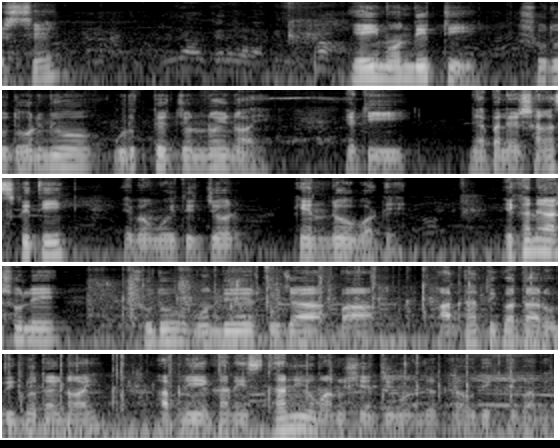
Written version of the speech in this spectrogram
এসছে। এই মন্দিরটি শুধু ধর্মীয় গুরুত্বের জন্যই নয়, এটি নেপালের সাংস্কৃতিক এবং ঐতিহ্যর কেন্দ্রও বটে। এখানে আসলে শুধু মন্দিরের পূজা বা আধ্যাত্মিকতার অভিজ্ঞতায় নয় আপনি এখানে স্থানীয় মানুষের জীবনযাত্রাও দেখতে পাবেন।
